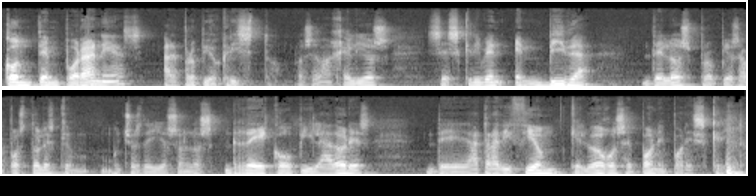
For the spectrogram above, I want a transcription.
contemporáneas al propio Cristo. Los evangelios se escriben en vida de los propios apóstoles, que muchos de ellos son los recopiladores de la tradición que luego se pone por escrito.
